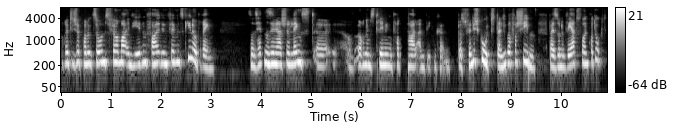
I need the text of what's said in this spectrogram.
britische Produktionsfirma in jedem Fall den Film ins Kino bringen. Sonst hätten sie ihn ja schon längst äh, auf irgendeinem Streaming-Portal anbieten können. Das finde ich gut. Dann lieber verschieben bei so einem wertvollen Produkt.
